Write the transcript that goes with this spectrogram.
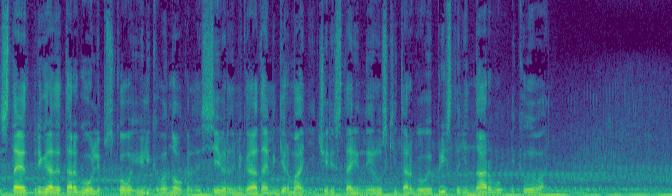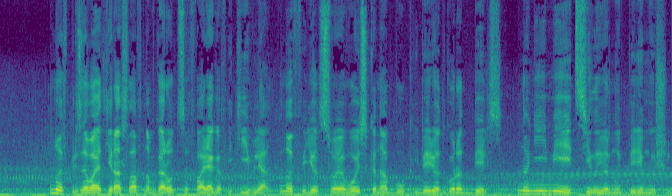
и ставят преграды торговли Пскова и Великого Новгорода с северными городами Германии через старинные русские торговые пристани Нарву и Колывань. Вновь призывает Ярослав новгородцев, варягов и киевлян. Вновь ведет свое войско на Буг и берет город Бельс, но не имеет силы вернуть Перемышль.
